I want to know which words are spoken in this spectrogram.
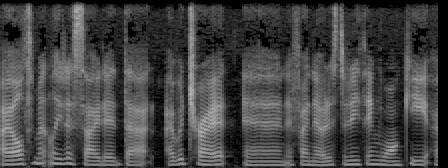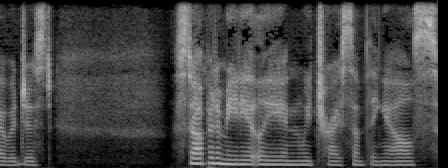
I ultimately decided that i would try it and if i noticed anything wonky i would just stop it immediately and we'd try something else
